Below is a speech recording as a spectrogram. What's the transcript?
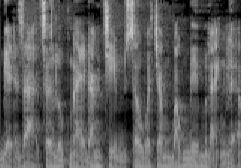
Biển dạ sơn lúc này đang chìm sâu vào trong bóng đêm lạnh lẽo.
